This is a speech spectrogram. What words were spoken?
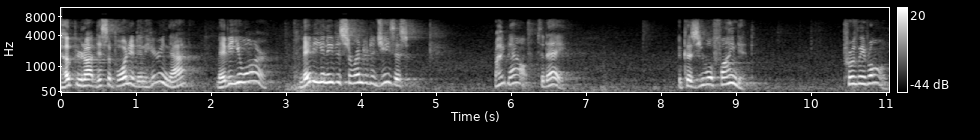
I hope you're not disappointed in hearing that. Maybe you are. Maybe you need to surrender to Jesus right now, today, because you will find it. Prove me wrong.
